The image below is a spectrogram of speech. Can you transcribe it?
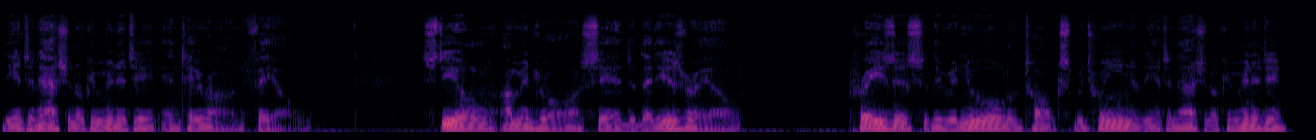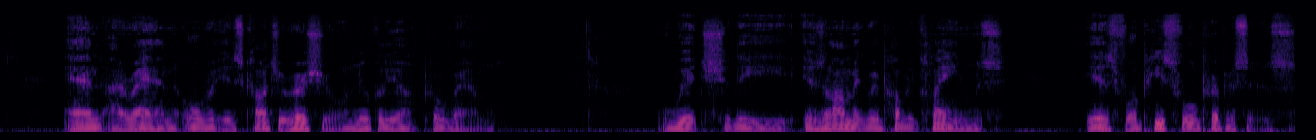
the international community and Tehran fail. Still, Amidror said that Israel praises the renewal of talks between the international community and Iran over its controversial nuclear program, which the Islamic Republic claims is for peaceful purposes.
